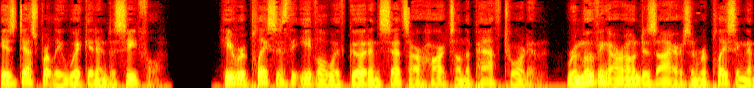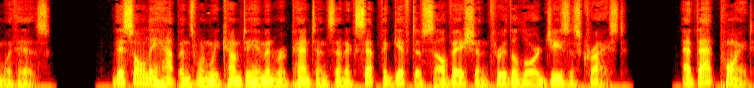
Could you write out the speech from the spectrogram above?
is desperately wicked and deceitful. He replaces the evil with good and sets our hearts on the path toward him, removing our own desires and replacing them with his. This only happens when we come to him in repentance and accept the gift of salvation through the Lord Jesus Christ. At that point,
